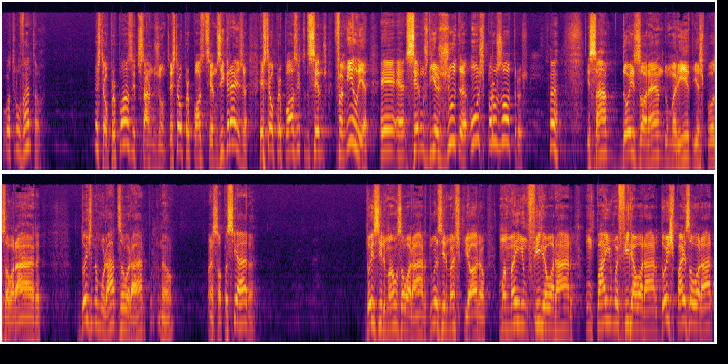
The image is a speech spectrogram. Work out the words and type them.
o outro levanta-o. Este é o propósito de estarmos juntos. Este é o propósito de sermos igreja. Este é o propósito de sermos família. É, é sermos de ajuda uns para os outros. E sabe, dois orando, o marido e a esposa a orar. Dois namorados a orar, por que não? Não é só passear dois irmãos a orar, duas irmãs que oram, uma mãe e um filho a orar, um pai e uma filha a orar, dois pais a orar,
